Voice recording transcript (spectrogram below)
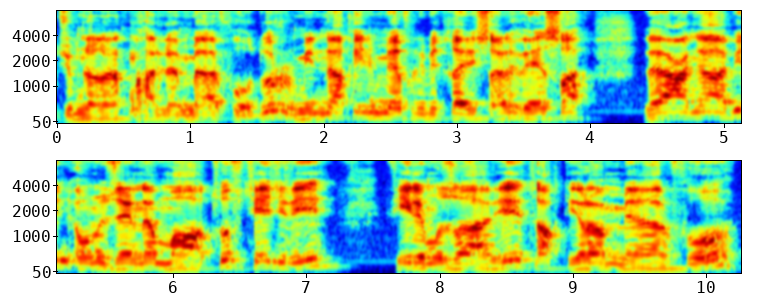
cümle olarak mahallen merfudur. Min nakilin mefru bi gayri ve sah ve anabin onun üzerine matuf tecri fiil muzari takdiran merfu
